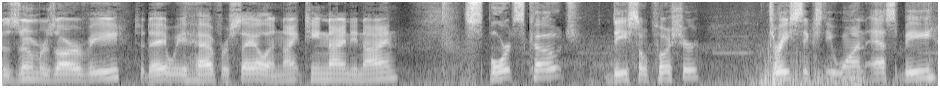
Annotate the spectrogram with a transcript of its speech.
to Zoomers RV. Today we have for sale a 1999 Sports Coach Diesel Pusher 361 SB,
